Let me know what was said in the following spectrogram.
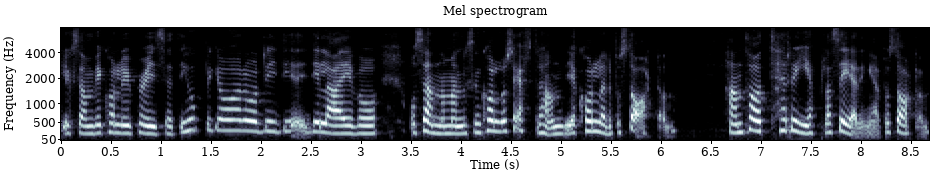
liksom, vi kollade ju på reset ihop igår och det, det, det är live och, och sen när man liksom kollar sig i efterhand, jag kollade på starten. Han tar tre placeringar på starten.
